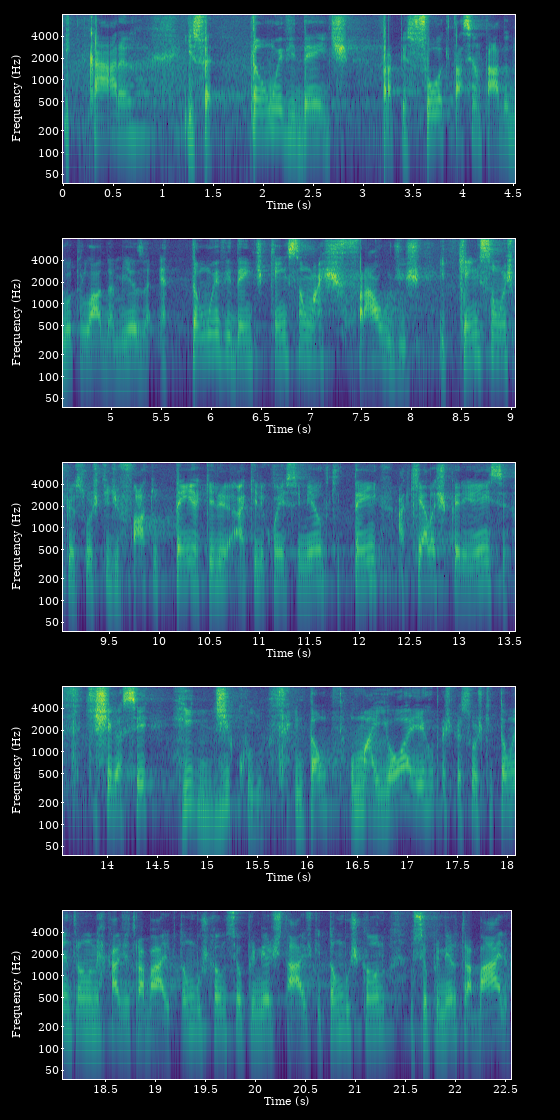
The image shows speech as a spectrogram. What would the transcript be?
E cara, isso é tão evidente para a pessoa que está sentada do outro lado da mesa, é tão evidente quem são as fraudes e quem são as pessoas que de fato têm aquele, aquele conhecimento, que têm aquela experiência, que chega a ser ridículo. Então, o maior erro para as pessoas que estão entrando no mercado de trabalho, que estão buscando o seu primeiro estágio, que estão buscando o seu primeiro trabalho,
